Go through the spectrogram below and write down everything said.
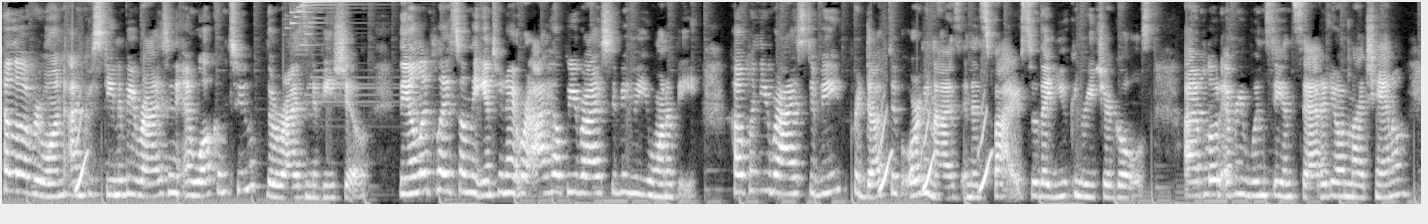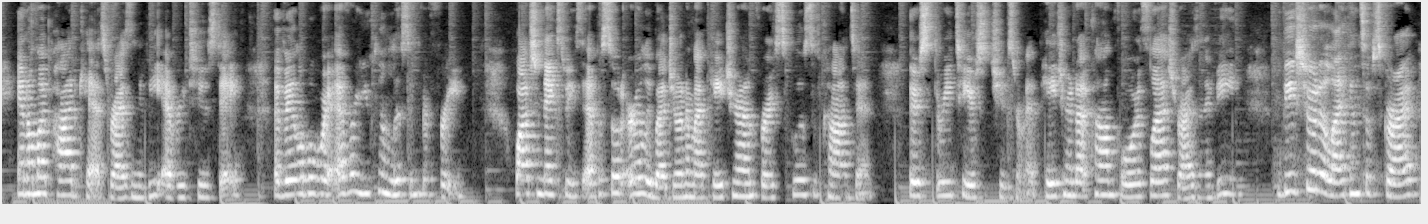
Hello everyone, I'm Christina B. Rising and welcome to The Rising to Be Show, the only place on the internet where I help you rise to be who you want to be, helping you rise to be productive, organized, and inspired so that you can reach your goals. I upload every Wednesday and Saturday on my channel and on my podcast, Rising to Be, every Tuesday, available wherever you can listen for free. Watch next week's episode early by joining my Patreon for exclusive content. There's three tiers to choose from at patreon.com forward slash rising to be. Be sure to like and subscribe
